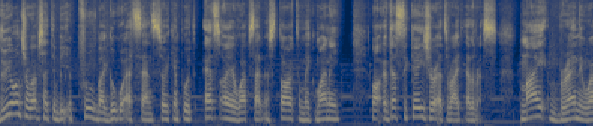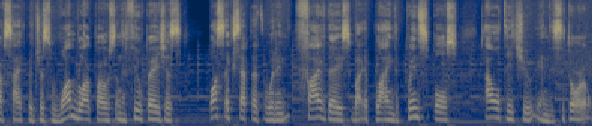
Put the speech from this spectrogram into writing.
Do you want your website to be approved by Google AdSense so you can put ads on your website and start to make money? Well, if that's the case, you're at the right address. My brand new website with just one blog post and a few pages was accepted within five days by applying the principles I will teach you in this tutorial.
